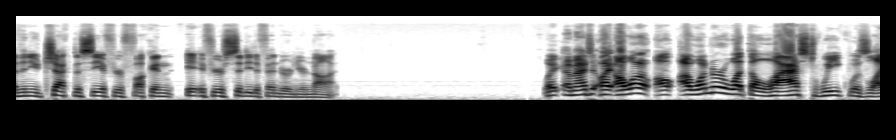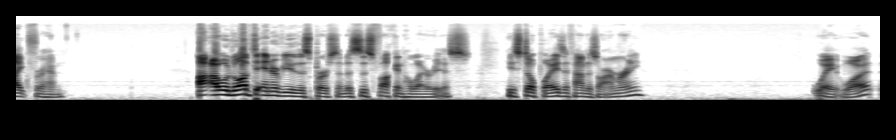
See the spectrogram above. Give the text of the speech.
And then you check to see if you're fucking if you're city defender and you're not. Like imagine like I want to I wonder what the last week was like for him. I, I would love to interview this person. This is fucking hilarious. He still plays. I found his armory. Wait, what?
